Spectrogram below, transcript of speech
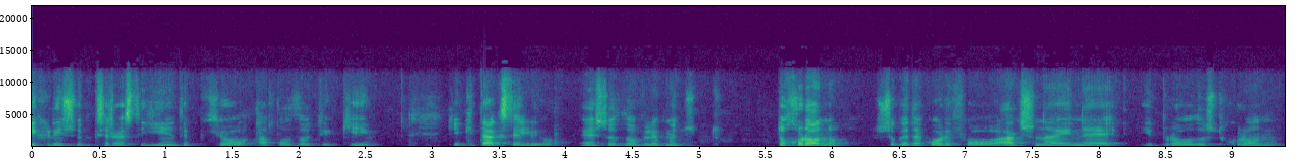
και η χρήση του επεξεργαστή γίνεται πιο αποδοτική. Και κοιτάξτε λίγο. Έστω εδώ βλέπουμε το χρόνο. Στον κατακόρυφο άξονα είναι η πρόοδος του χρόνου.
